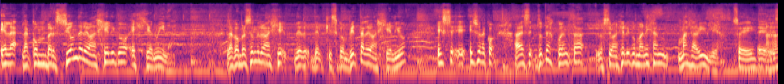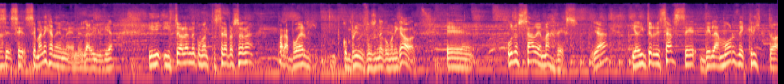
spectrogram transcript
la, la conversión del evangélico es genuina. La conversión del, evangel- del, del que se convierte al evangelio es, eh, es una... A veces, tú te das cuenta, los evangélicos manejan más la Biblia. Sí. Eh, Ajá. se, se- se manejan en, en la Biblia. Y, y estoy hablando como en tercera persona para poder cumplir mi función de comunicador. Eh, uno sabe más de eso, ¿ya? Y al interiorizarse del amor de Cristo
